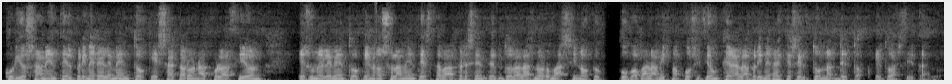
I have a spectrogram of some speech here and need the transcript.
curiosamente, el primer elemento que sacaron a colación es un elemento que no solamente estaba presente en todas las normas, sino que ocupaba la misma posición que era la primera, que es el tone de top, que tú has citado.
